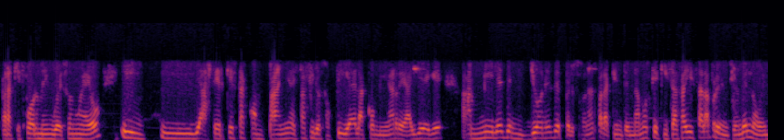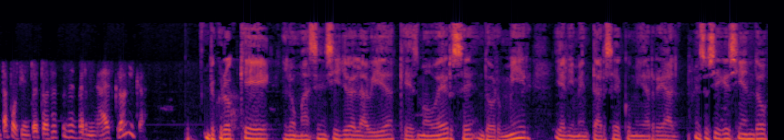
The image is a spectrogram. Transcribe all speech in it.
para que formen hueso nuevo y, y hacer que esta campaña, esta filosofía de la comida real llegue a miles de millones de personas para que entendamos que quizás ahí está la prevención del 90% de todas estas enfermedades crónicas. Yo creo que lo más sencillo de la vida, que es moverse, dormir y alimentarse de comida real. Eso sigue siendo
